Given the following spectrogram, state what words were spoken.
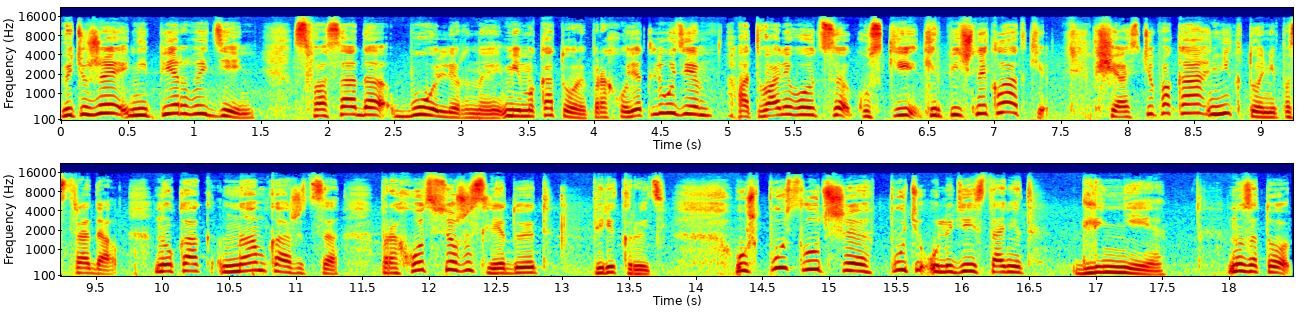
Ведь уже не первый день с фасада бойлерной, мимо которой проходят люди, отваливаются куски кирпичной кладки. К счастью, пока никто не пострадал. Но, как нам кажется, проход все же следует перекрыть. Уж пусть лучше путь у людей станет длиннее, но зато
